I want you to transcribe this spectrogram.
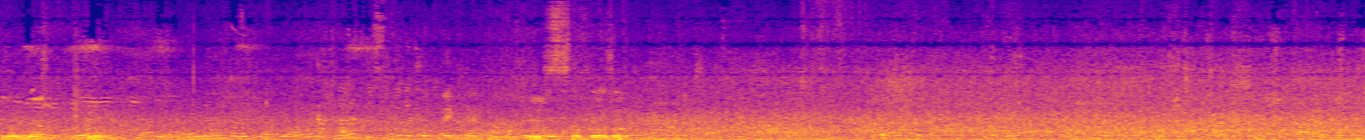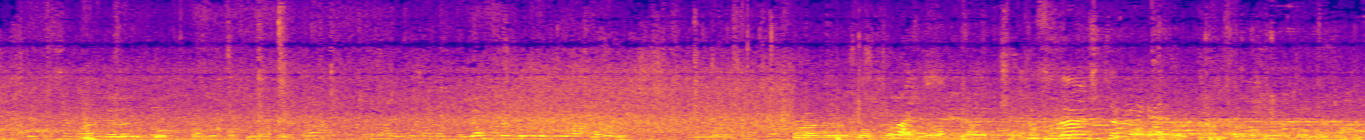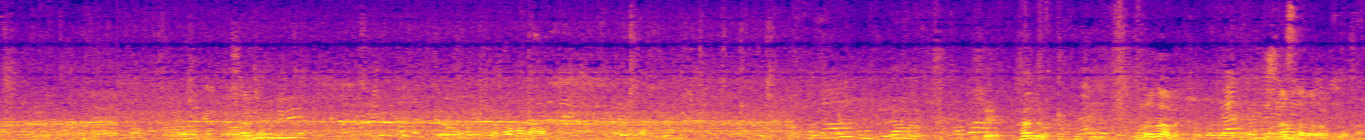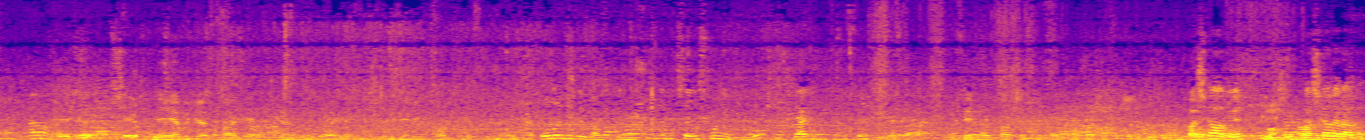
Sabah. Çıktı size çıktı. Şey, hadi. Murat abi. Şurası da var abi. Ne yapacağız faaliyet? Zemin korkuyorsun ne olacak? Olabilir başkanım. Şurada bir çalışma yapıldı. Yani Üzerinde parçası, parçası. Başka abi. Başka ver abi.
